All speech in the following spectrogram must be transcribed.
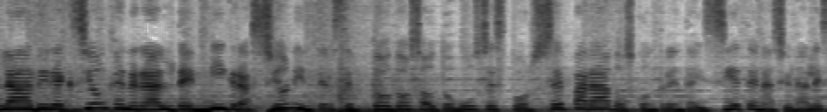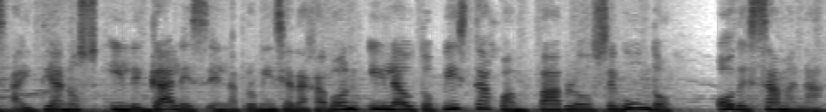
La Dirección General de Migración interceptó dos autobuses por separados con 37 nacionales haitianos ilegales en la provincia de Ajabón y la autopista Juan Pablo II o de Samaná.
